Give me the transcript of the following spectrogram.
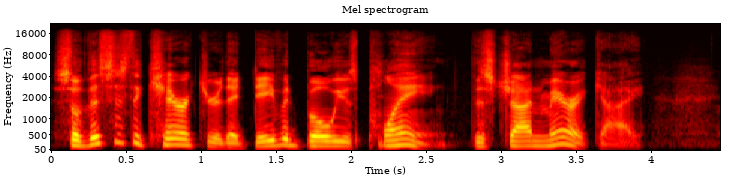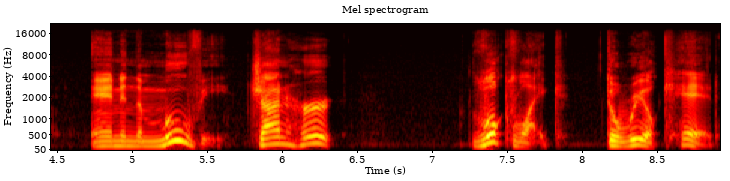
so this is the character that David Bowie is playing, this John Merrick guy. And in the movie, John Hurt looked like the real kid,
